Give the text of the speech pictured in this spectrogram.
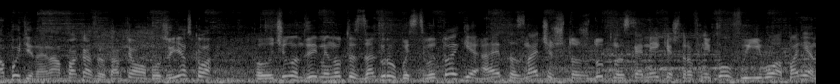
обыденная. Нам показывают Артема Болжиевского. Получил он две минуты за грубость в итоге, а это значит, что ждут на скамейке штрафников и его оппонент.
